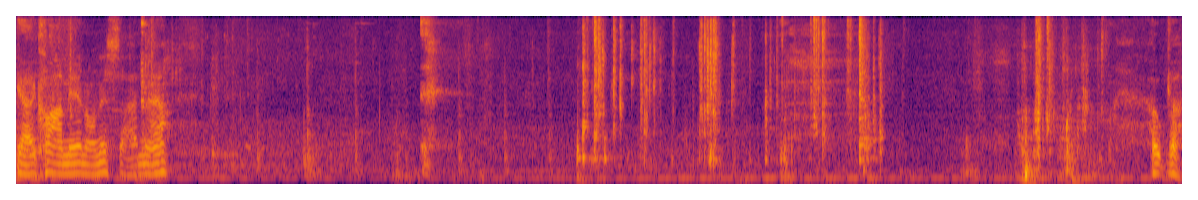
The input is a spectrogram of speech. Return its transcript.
Gotta climb in on this side now. Hope the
